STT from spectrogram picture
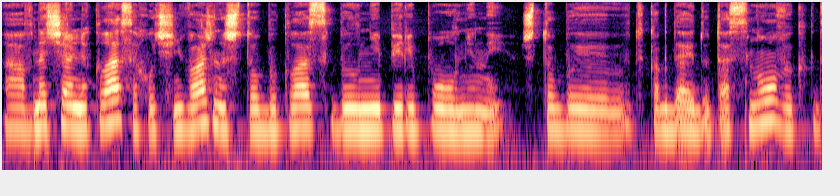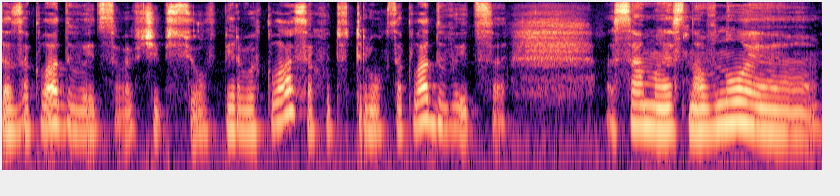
а, в начальных классах очень важно, чтобы класс был не переполненный, чтобы вот, когда идут основы, когда закладывается вообще все. В первых классах, вот в трех закладывается самое основное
